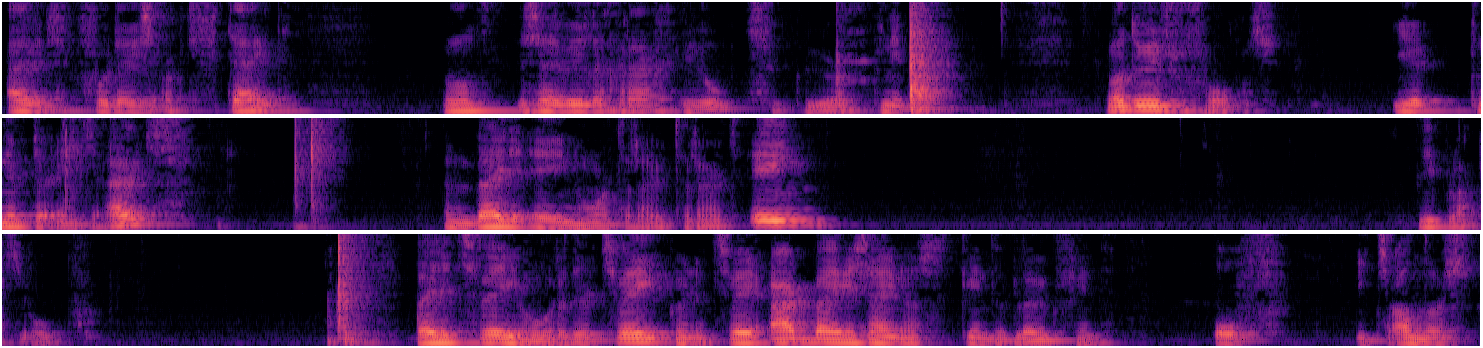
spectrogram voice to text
uit voor deze activiteit, want zij willen graag heel secuur knippen. Wat doe je vervolgens? Je knipt er eentje uit en bij de 1 hoort er uiteraard 1. Die plak je op. Bij de twee horen er twee, kunnen twee aardbeien zijn als het kind het leuk vindt. Of iets anders.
